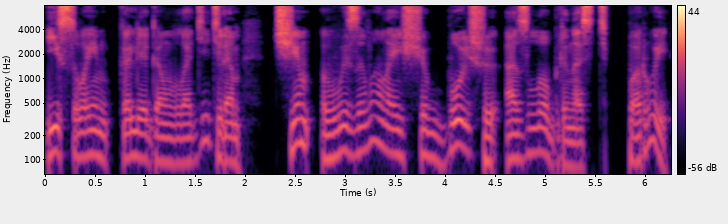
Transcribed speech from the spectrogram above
и своим коллегам-владителям, чем вызывала еще большую озлобленность. Порой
